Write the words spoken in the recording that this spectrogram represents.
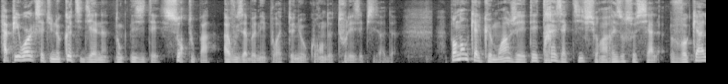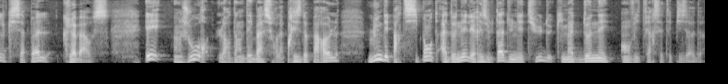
Happy Work, c'est une quotidienne, donc n'hésitez surtout pas à vous abonner pour être tenu au courant de tous les épisodes. Pendant quelques mois, j'ai été très actif sur un réseau social vocal qui s'appelle Clubhouse. Et un jour, lors d'un débat sur la prise de parole, l'une des participantes a donné les résultats d'une étude qui m'a donné envie de faire cet épisode.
